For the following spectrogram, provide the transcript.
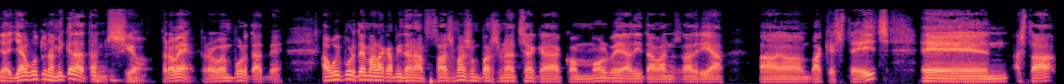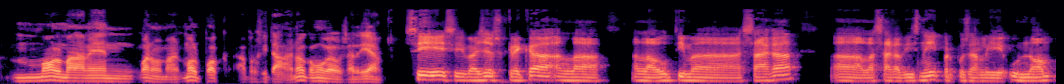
hi ha, hi ha hagut una mica de tensió, però bé, però ho hem portat bé. Avui portem a la capitana Fasma, és un personatge que, com molt bé ha dit abans l'Adrià, al backstage, eh, està molt malament, bueno, mal- molt poc aprofitada, no? Com ho veus, Adrià? Sí, sí, vaja, crec que en la, en la última saga, eh, la saga Disney, per posar-li un nom,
